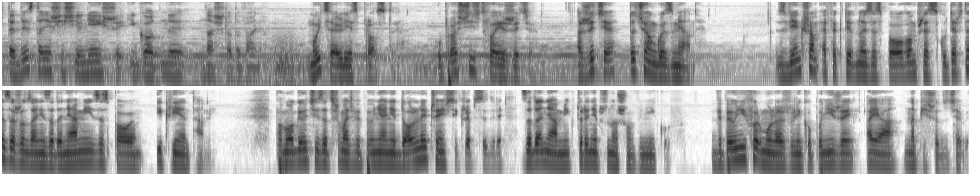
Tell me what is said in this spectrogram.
Wtedy staniesz się silniejszy i godny naśladowania. Mój cel jest prosty: uprościć Twoje życie, a życie to ciągłe zmiany. Zwiększam efektywność zespołową przez skuteczne zarządzanie zadaniami, zespołem i klientami. Pomogę Ci zatrzymać wypełnianie dolnej części klepsydry zadaniami, które nie przynoszą wyników. Wypełnij formularz w linku poniżej, a ja napiszę do Ciebie.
